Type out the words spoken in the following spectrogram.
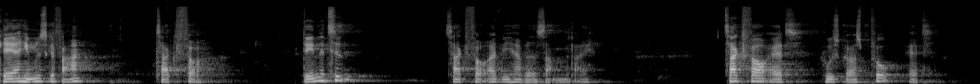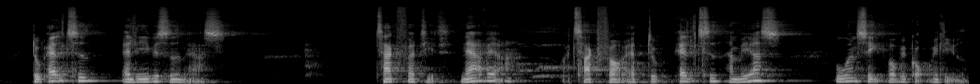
Kære himmelske far, tak for denne tid. Tak for, at vi har været sammen med dig. Tak for at huske os på, at du altid er lige ved siden af os. Tak for dit nærvær, og tak for, at du altid er med os, uanset hvor vi går i livet.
